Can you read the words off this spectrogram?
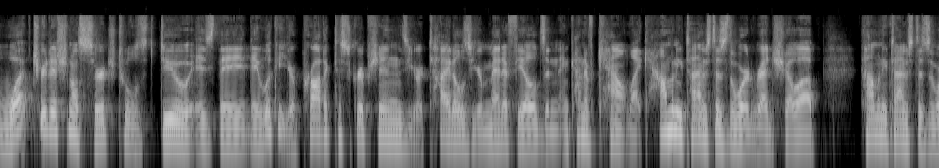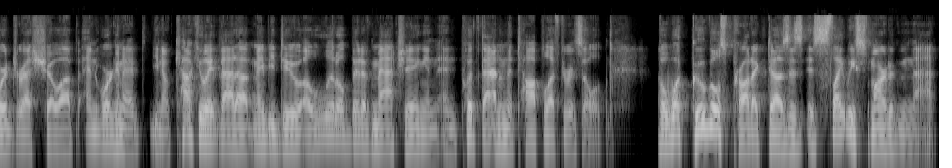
What traditional search tools do is they they look at your product descriptions, your titles, your meta fields, and, and kind of count like how many times does the word red show up? how many times does the word dress show up? And we're going to you know calculate that up maybe do a little bit of matching and, and put that in the top left result. But what google's product does is, is slightly smarter than that.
